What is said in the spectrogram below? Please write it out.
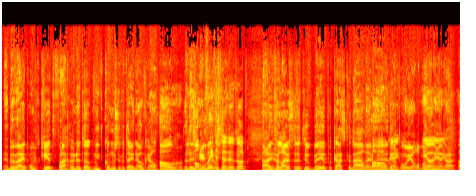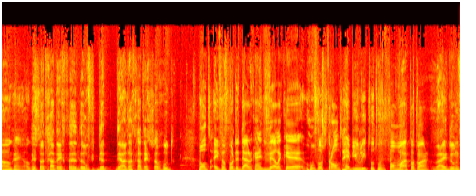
Hebben wij het omgekeerd, vragen hun het ook niet. Komen ze meteen ook helpen. Oh, Dat is maar hoe weten ze dat dan? Ja, ze luisteren natuurlijk mee op elkaars kanalen. En, Oh, eh. Dat hoor je allemaal ja, elkaar. ja. Oké, oké. Dus dat gaat echt, eh, dat, je- dat, ja, dat gaat echt zo goed. Want even voor de duidelijkheid, welke, hoeveel strand hebben jullie? Tot, hoe- van waar tot waar? Wij doen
